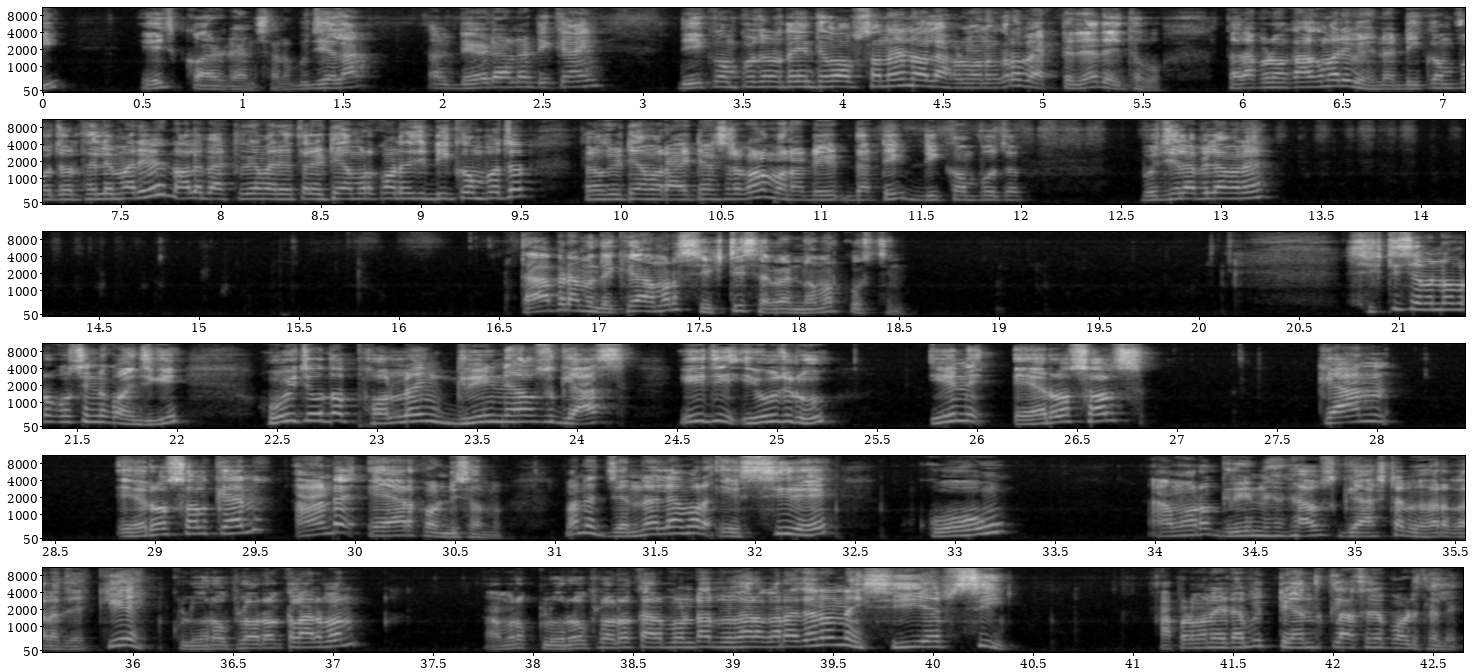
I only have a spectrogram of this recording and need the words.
is correct answer বুঝিলা তাহলে ডেড আন্ড ডিকাইং ডিকম্পোজর দিয়ে অপশন নাই নাহলে আপনার ব্যাকটেরিয়া দিয়ে তাহলে আপনার কাহক মারবে না ডিকম্পোজর থাকলে মারবে নাহলে ব্যাকটেরিয়া মারবে তাহলে এটি আমার কোণ হয়েছে ডিকম্পোজর তেমন এটি আমার রাইট আনসর কোণ মানে দ্যাট ইজ ডিকম্পোজর বুঝিলা পিলা মানে ତାପରେ ଆମେ ଦେଖିବା ଆମର sixty seven number question sixty seven number question କହିଛି କି which of the following green house gas is ୟୁଜ୍ରୁ in aerosols can aerosol can and air conditioner ମାନେ ଜେନେରାଲି ଆମର ଏସିରେ କେଉଁ ଆମର ଗ୍ରୀନ୍ ହାଉସ୍ ଗ୍ୟାସ୍ଟା ବ୍ୟବହାର କରାଯାଏ କିଏ କ୍ଲୋରୋଫ୍ଲୋରୋ କାର୍ବନ୍ ଆମର କ୍ଲୋରୋଫ୍ଲୋରୋ କାର୍ବନ୍ଟା ବ୍ୟବହାର କରାଯାଏ ନା ନାହିଁ ସି ଏଫ୍ ସି ଆପଣମାନେ ଏଇଟା ବି ଟେନ୍ଥ କ୍ଲାସ୍ରେ ପଢ଼ିଥିଲେ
